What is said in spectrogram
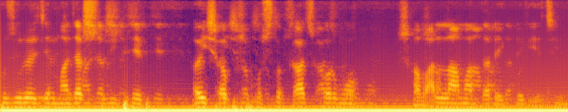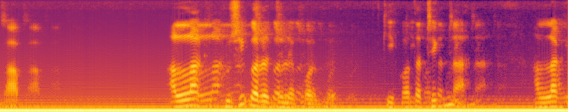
হুজুরের যে মাজার শরীফের ওই সব সমস্ত কাজকর্ম সব আল্লাহ আমার দ্বারাই করিয়েছেন বাবা আল্লাহ খুশি করার জন্য করবে। কি কথা ঠিক না? আল্লাহকে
